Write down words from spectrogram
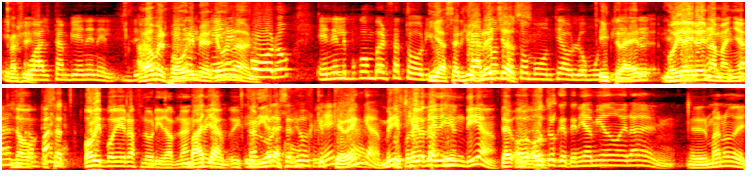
el Ah, cual también en el, Hágame el favor en y me el- ayudan en a- el foro, en el conversatorio, Y a Sergio Carlos Flechas. Sotomonte habló muy Y bien. traer- de- Voy a ir en la mañana, no, esa- hoy voy a ir a Florida Blanca. Vaya, y, y dígale a Sergio que, que venga. Mire, Pues que yo le dije un día. te- o- otro que tenía miedo era el hermano de. Y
